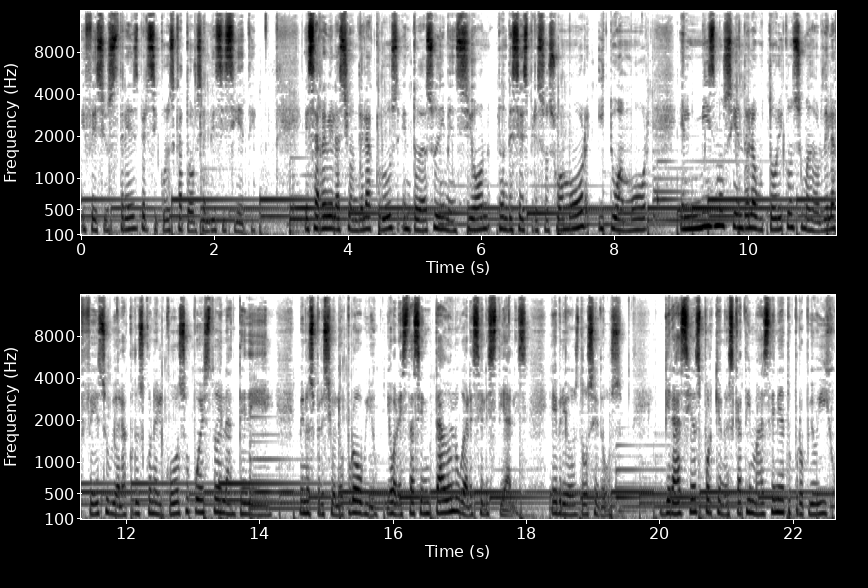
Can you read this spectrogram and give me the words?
Efesios 3, versículos 14 al 17. Esa revelación de la cruz en toda su dimensión, donde se expresó su amor y tu amor, él mismo siendo el autor y consumador de la fe, subió a la cruz con el gozo puesto delante de él, menospreció el oprobio y ahora está sentado en lugares celestiales. Hebreos 12.2. Gracias porque no escatimaste ni a tu propio Hijo,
